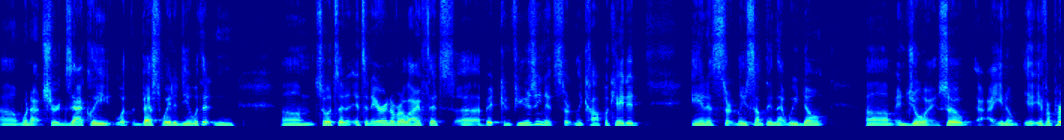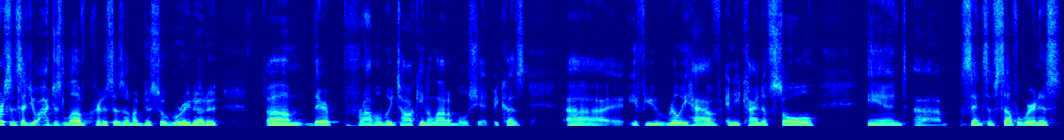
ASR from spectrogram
Uh, we're not sure exactly what the best way to deal with it. And um, so it's a it's an area of our life that's uh, a bit confusing. It's certainly complicated, and it's certainly something that we don't um, enjoy. So I, you know, if a person says you, I just love criticism. I'm just so great at it. Um, they're probably talking a lot of bullshit because uh, if you really have any kind of soul and uh, sense of self awareness,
